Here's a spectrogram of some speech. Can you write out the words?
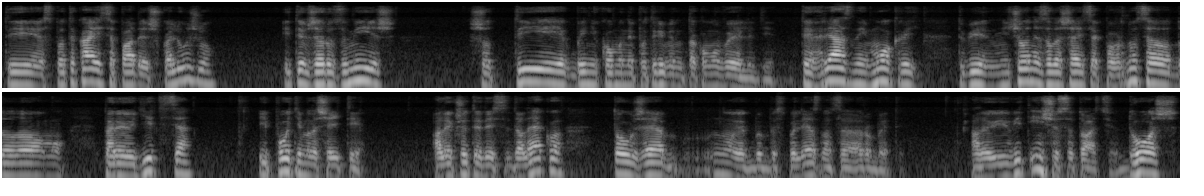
ти спотикаєшся, падаєш в калюжу, і ти вже розумієш, що ти якби нікому не потрібен в такому вигляді. Ти грязний, мокрий, тобі нічого не залишається, як повернутися додому, переодітися і потім лише йти. Але якщо ти десь далеко, то вже ну, якби безполезно це робити. Але уявіть іншу ситуацію: дощ,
